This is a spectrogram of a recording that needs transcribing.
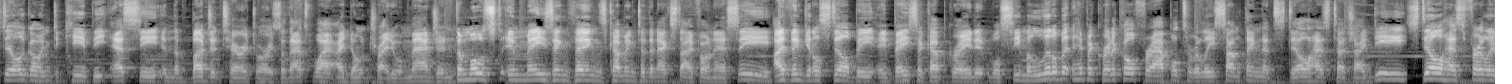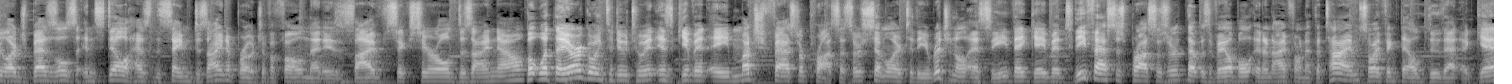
still going to keep the SE in the budget territory, so that's why I don't try to imagine the most amazing things coming to the next iPhone SE. I think it'll still be a basic upgrade. It will seem a little bit hypocritical for Apple to release something that still has Touch ID, still has fairly large bezels, and still has the same design approach of a phone that is five, six year old design now. But what they are going to do to it is give it a much faster processor, similar to the original SE. They gave it the fastest processor that was available in an iPhone at the time, so I think they'll do that again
